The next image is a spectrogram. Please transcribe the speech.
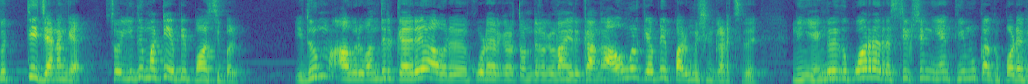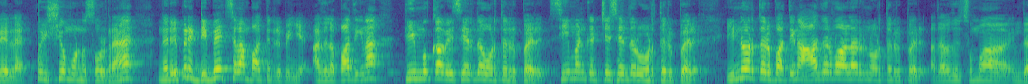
சுற்றி ஜனங்க. ஸோ இது மட்டும் எப்படி பாசிபிள் இதுவும் அவர் வந்திருக்காரு அவர் கூட இருக்கிற தொண்டர்கள்லாம் இருக்காங்க. அவங்களுக்கு எப்படி பர்மிஷன் கிடச்சிது? நீங்கள் எங்களுக்கு போடுற ரெஸ்ட்ரிக்ஷன் ஏன் திமுகவுக்கு போடவே இல்லை? ஒரு விஷயம் ஒன்று சொல்கிறேன் நிறைய பேர் டிபேட்ஸ் எல்லாம் பார்த்துட்டு இருப்பீங்க. அதில் பார்த்தீங்கன்னா திமுகவை சேர்ந்த ஒருத்தர் இருப்பார். சீமன் கட்சியை சேர்ந்த ஒருத்தர் இருப்பார். இன்னொருத்தர் பார்த்தீங்கன்னா ஆதரவாளர்னு ஒருத்தர் இருப்பார். அதாவது சும்மா இந்த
